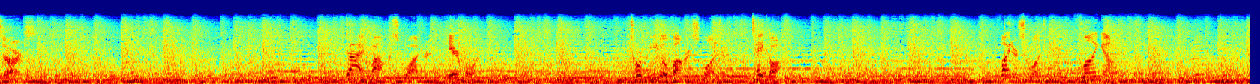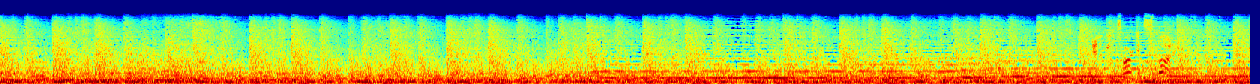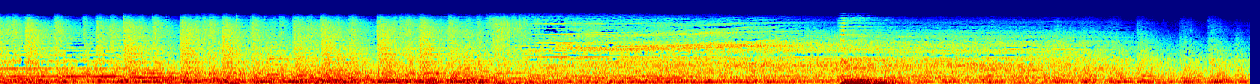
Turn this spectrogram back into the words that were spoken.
starts. Dive Bomber Squadron, airborne. Torpedo Bomber Squadron, takeoff. Fighter Squadron, flying out.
